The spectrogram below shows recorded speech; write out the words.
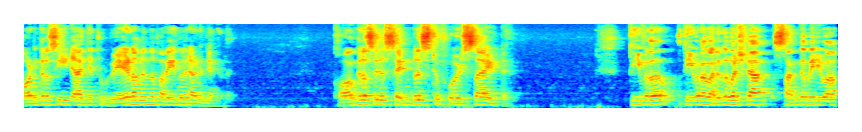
കോൺഗ്രസ് ഈ രാജ്യത്ത് വേണമെന്ന് പറയുന്നവരാണ് ഞങ്ങൾ. കോൺഗ്രസ് ഒരു സെൻട്രിസ്റ്റ് ഫോഴ്സായിട്ട് തീവ്ര തീവ്ര വലതുപക്ഷ Sangh Parivar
